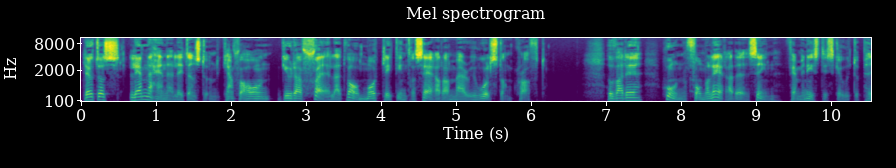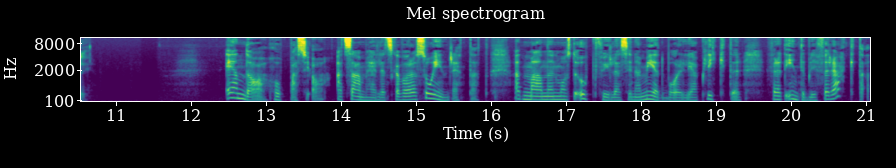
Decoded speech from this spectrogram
Låt oss lämna henne en liten stund. Kanske har hon goda skäl att vara måttligt intresserad av Mary Wollstonecraft. Hur var det hon formulerade sin feministiska utopi? En dag hoppas jag att samhället ska vara så inrättat att mannen måste uppfylla sina medborgerliga plikter för att inte bli föraktad.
